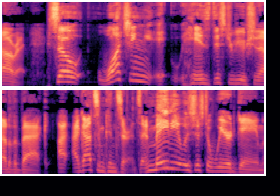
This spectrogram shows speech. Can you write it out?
All right. So watching his distribution out of the back, I, I got some concerns, and maybe it was just a weird game.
